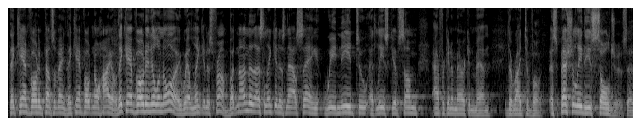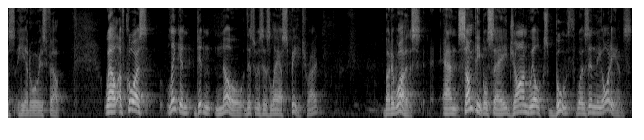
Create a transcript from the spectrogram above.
They can't vote in Pennsylvania. They can't vote in Ohio. They can't vote in Illinois, where Lincoln is from. But nonetheless, Lincoln is now saying we need to at least give some African American men the right to vote, especially these soldiers, as he had always felt. Well, of course, Lincoln didn't know this was his last speech, right? But it was. And some people say John Wilkes Booth was in the audience.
